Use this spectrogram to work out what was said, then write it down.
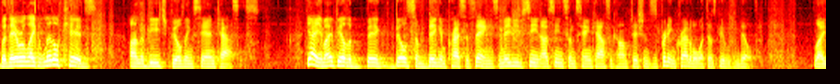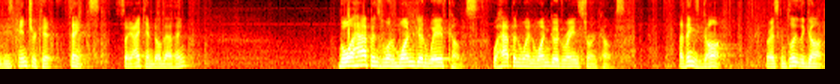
But they were like little kids on the beach building sandcastles. Yeah, you might be able to big, build some big impressive things. And maybe you've seen, I've seen some sandcastle competitions. It's pretty incredible what those people can build. Like these intricate things. It's like, I can't build that thing. But what happens when one good wave comes? What happens when one good rainstorm comes? That thing's gone, right? It's completely gone.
